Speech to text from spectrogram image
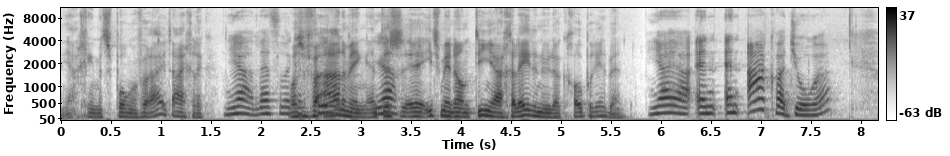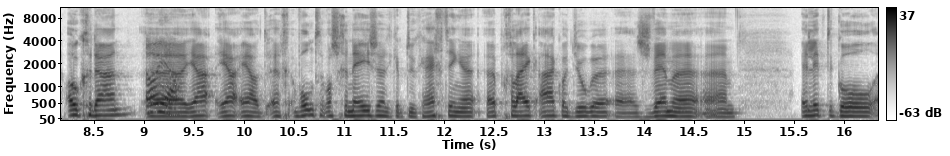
ja, ging met sprongen vooruit eigenlijk. Ja, letterlijk. was een verademing. En het is uh, iets meer dan tien jaar geleden nu dat ik geopereerd ben. Ja, ja. En, en aquajoggen? Ook gedaan. Oh, ja. Uh, ja, ja, ja, wond was genezen. Ik heb natuurlijk hechtingen. Heb gelijk aquajoggen, zwemmen, um, elliptical,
